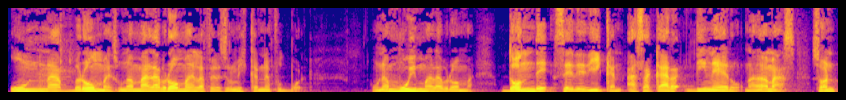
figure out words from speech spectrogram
una broma, es una mala broma en la Federación Mexicana de Fútbol. Una muy mala broma. Donde se dedican a sacar dinero, nada más. Son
